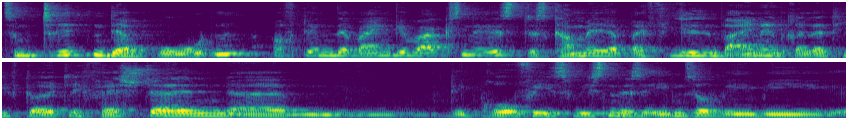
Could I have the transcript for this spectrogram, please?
Zum Dritten der Boden, auf dem der Wein gewachsen ist. Das kann man ja bei vielen Weinen relativ deutlich feststellen. Ähm, die Profis wissen es ebenso wie, wie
